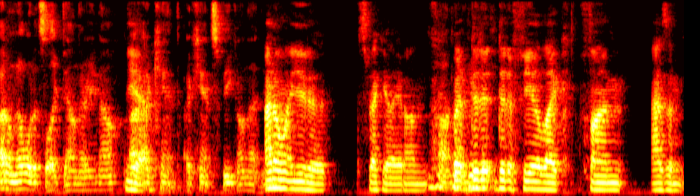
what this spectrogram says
I don't know what it's like down there. You know, Yeah. I, I can't I can't speak on that. I know? don't want you to speculate on, no, but did it did it feel like fun as an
